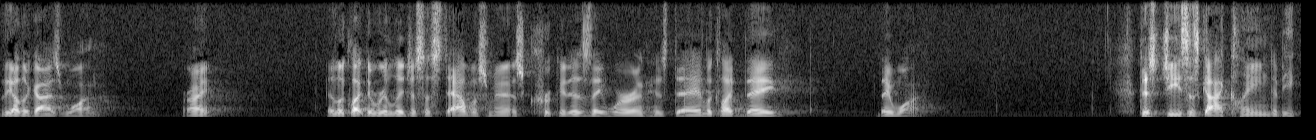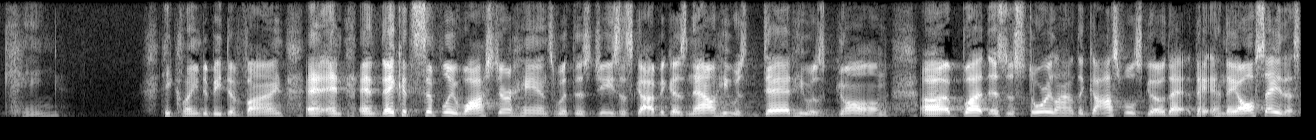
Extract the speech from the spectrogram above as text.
the other guys won, right? It looked like the religious establishment, as crooked as they were in his day, it looked like they, they won. This Jesus guy claimed to be king. He claimed to be divine. And, and, and they could simply wash their hands with this Jesus guy because now he was dead, he was gone. Uh, but as the storyline of the Gospels go, that they, and they all say this,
